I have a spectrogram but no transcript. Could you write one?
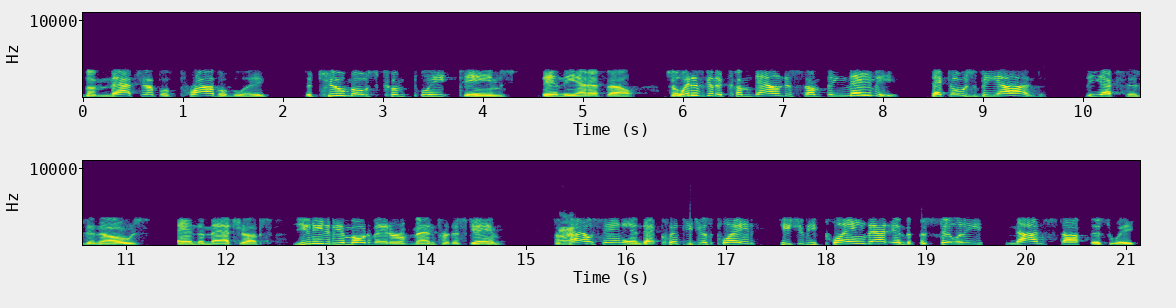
the matchup of probably the two most complete teams in the NFL. So it is going to come down to something maybe that goes beyond the X's and O's and the matchups. You need to be a motivator of men for this game. So All right. Kyle Shanahan, that clip you just played, he should be playing that in the facility nonstop this week.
